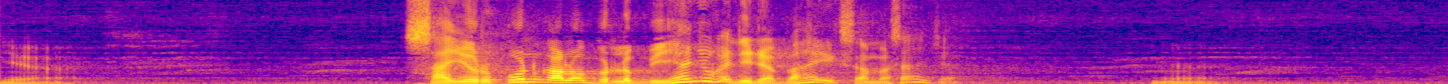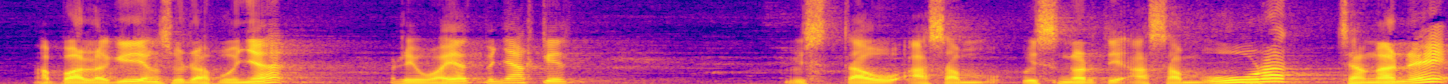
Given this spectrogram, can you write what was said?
Ya. Sayur pun kalau berlebihan juga tidak baik sama saja. Ya. Apalagi yang sudah punya riwayat penyakit wis tahu asam wis ngerti asam urat jangan nih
